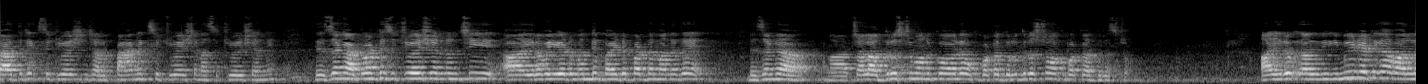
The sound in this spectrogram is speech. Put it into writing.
ప్యాథటిక్ సిచ్యువేషన్ చాలా పానిక్ సిచ్యువేషన్ ఆ సిచ్యువేషన్ నిజంగా అటువంటి సిచ్యువేషన్ నుంచి ఆ ఇరవై ఏడు మంది బయటపడడం అనేది నిజంగా చాలా అదృష్టం అనుకోవాలి ఒక పక్క దురదృష్టం ఒక పక్క అదృష్టం. ఆ ఇమీడియట్గా వాళ్ళ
